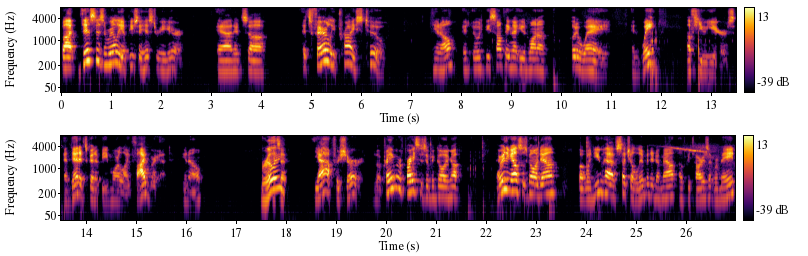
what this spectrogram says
But this is really a piece of history here, and it's uh, it's fairly priced too. You know, it, it would be something that you'd want to put away and wait a few years, and then it's going to be more like five grand. You know. Really? A- yeah, for sure. The Kramer prices have been going up. Everything else is going down, but when you have such a limited amount of guitars that were made,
